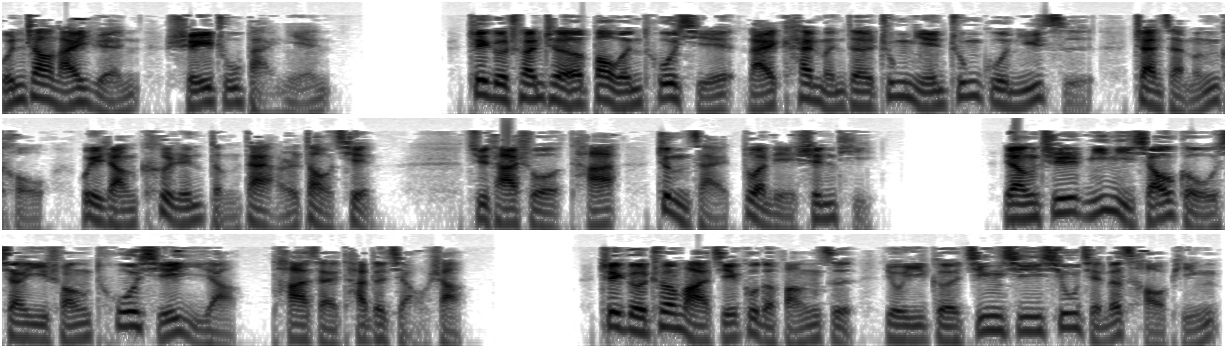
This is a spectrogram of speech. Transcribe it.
文章来源：水煮百年。这个穿着豹纹拖鞋来开门的中年中国女子站在门口，为让客人等待而道歉。据她说，她正在锻炼身体。两只迷你小狗像一双拖鞋一样趴在她的脚上。这个砖瓦结构的房子有一个精心修剪的草坪，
